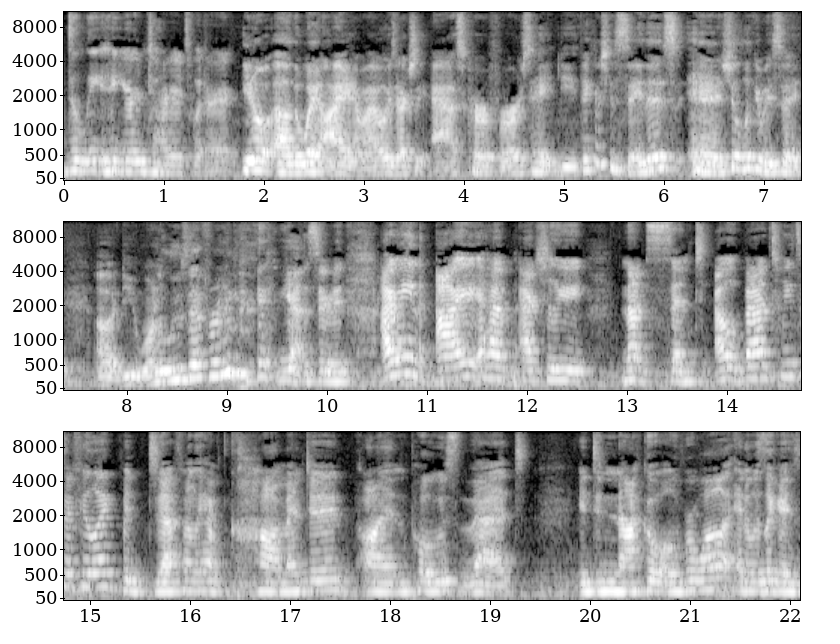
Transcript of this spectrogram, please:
delete your entire Twitter. You know, uh, the way I am, I always actually ask her first, hey, do you think I should say this? And she'll look at me and say, uh, do you want to lose that friend? yeah, seriously. I mean, I have actually not sent out bad tweets, I feel like, but definitely have commented on posts that it did not go over well. And it was like as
